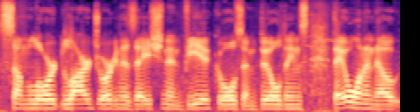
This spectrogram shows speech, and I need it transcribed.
some large organization and vehicles and buildings. They want to know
